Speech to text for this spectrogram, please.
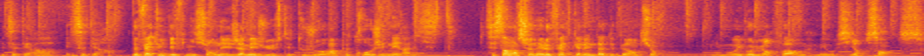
etc., etc. De fait, une définition n'est jamais juste et toujours un peu trop généraliste. C'est sans mentionner le fait qu'elle a une date de péremption. Les mots évoluent en forme, mais aussi en sens.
